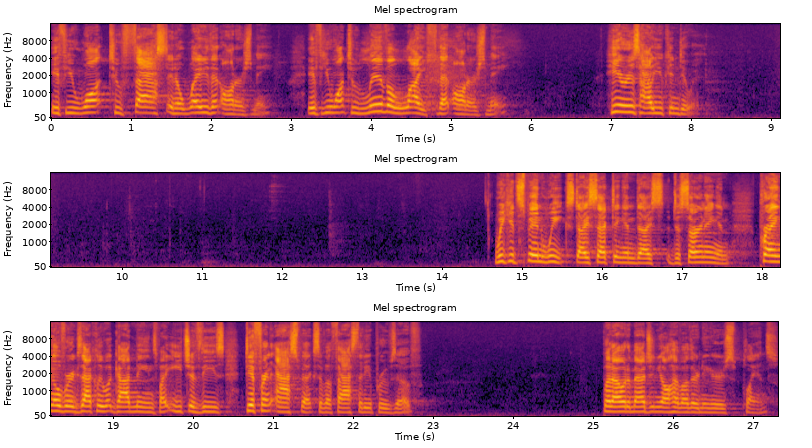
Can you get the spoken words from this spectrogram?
If you want to fast in a way that honors me, if you want to live a life that honors me, here is how you can do it. We could spend weeks dissecting and dis- discerning and praying over exactly what God means by each of these different aspects of a fast that He approves of. But I would imagine y'all have other New Year's plans.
